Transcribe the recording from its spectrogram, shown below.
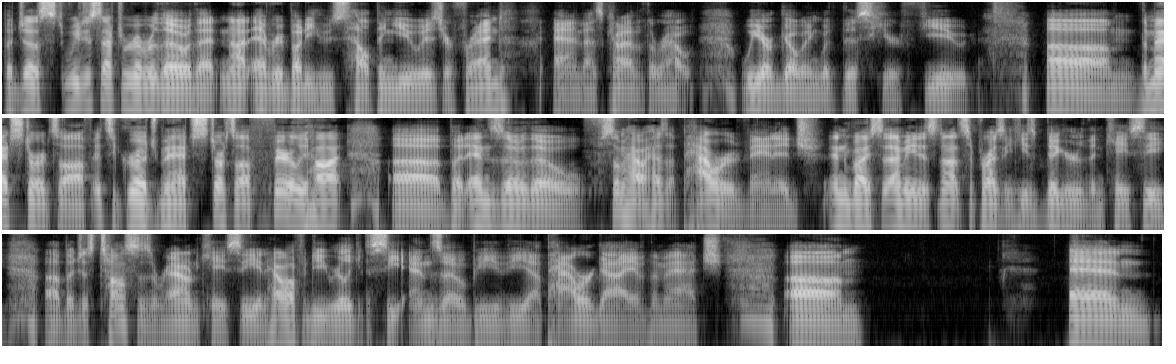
But just we just have to remember though that not everybody who's helping you is your friend, and that's kind of the route we are going with this here feud. Um, the match starts off. It's a grudge match. Starts off fairly hot, uh, but Enzo though somehow has a power advantage, and by I mean it's not surprising he's bigger than KC, uh, but just tosses around KC. And how often do you really get to see Enzo be the uh, power guy of the match? Um, and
